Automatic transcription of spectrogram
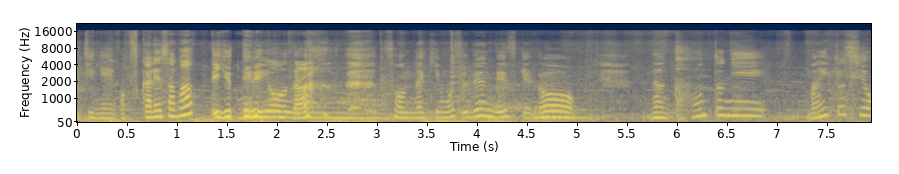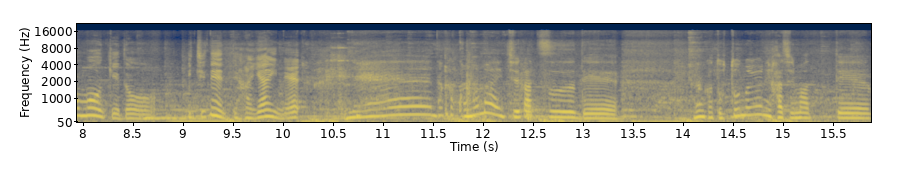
一年お疲れ様って言ってるようなそんな気もするんですけどなんか本当に毎年思うけど1年って早いね。ねえ。なんかこの前1月でなんか怒涛のように始まって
